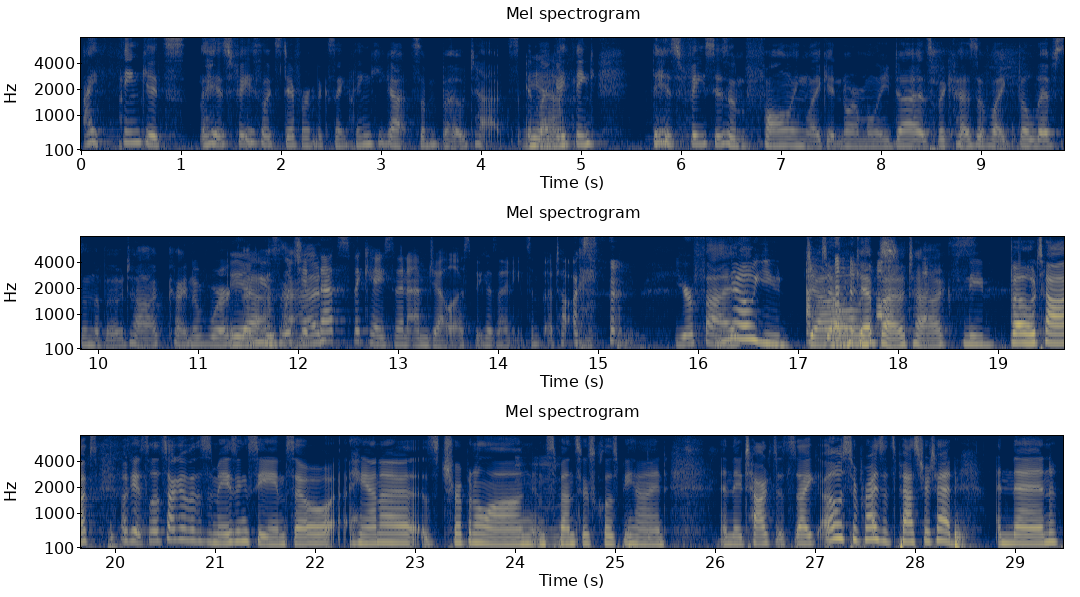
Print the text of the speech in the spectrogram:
I think it's his face looks different because I think he got some Botox, and like I think his face isn't falling like it normally does because of like the lifts and the Botox kind of work Yeah. that he's Which, if that's the case, then I'm jealous because I need some Botox. You're five. no, you don't. don't get Botox. need Botox. Okay, so let's talk about this amazing scene. So Hanna is tripping along, and mm-hmm. Spencer's close behind, and they talked. It's like, oh, surprise! It's Pastor Ted, and then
